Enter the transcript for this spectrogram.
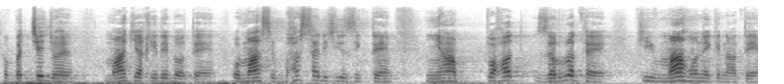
تو بچے جو ہے ماں کے عقیدے پہ ہوتے ہیں وہ ماں سے بہت ساری چیزیں سیکھتے ہیں۔ یہاں بہت ضرورت ہے کہ ماں ہونے کے ناطے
